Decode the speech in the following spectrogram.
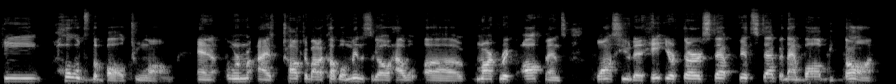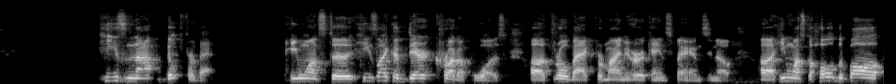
He holds the ball too long. And I talked about a couple minutes ago how uh, Mark Richt offense wants you to hit your third step, fifth step, and that ball be gone. He's not built for that. He wants to. He's like a Derek Crudup was, uh, throwback for Miami Hurricanes fans. You know, uh, he wants to hold the ball,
